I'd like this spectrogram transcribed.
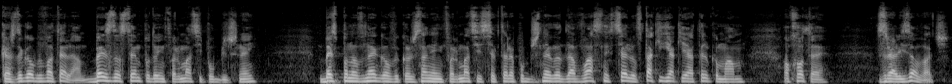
Każdego obywatela. Bez dostępu do informacji publicznej, bez ponownego wykorzystania informacji z sektora publicznego dla własnych celów, takich jakie ja tylko mam ochotę zrealizować,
